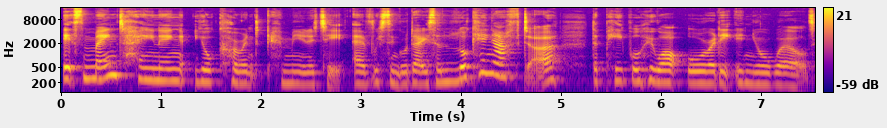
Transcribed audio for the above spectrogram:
It's maintaining your current community every single day. So, looking after the people who are already in your world.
